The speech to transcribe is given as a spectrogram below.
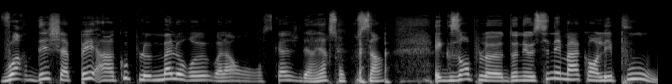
voire d'échapper à un couple malheureux Voilà, on se cache derrière son coussin. Exemple donné au cinéma, quand l'époux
